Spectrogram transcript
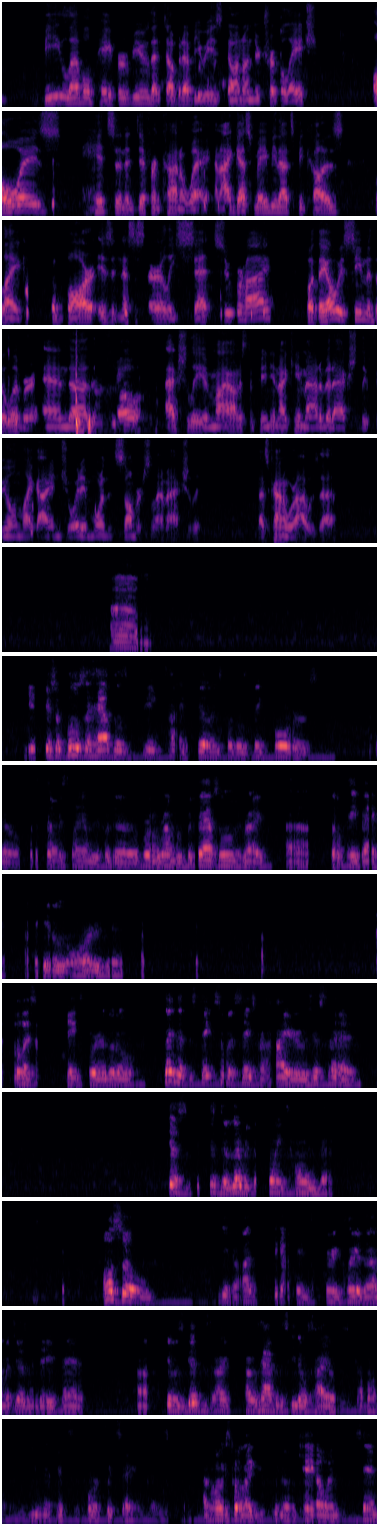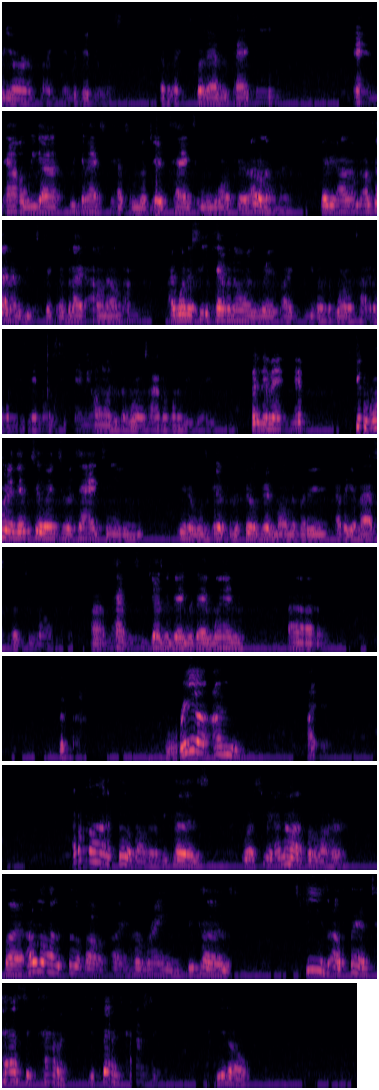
B level pay per view that WWE's done under Triple H always hits in a different kind of way. And I guess maybe that's because like the bar isn't necessarily set super high, but they always seem to deliver. And uh, the show, actually, in my honest opinion, I came out of it actually feeling like I enjoyed it more than SummerSlam. Actually, that's kind of where I was at. Um, you're supposed to have those big type feelings for those big fours you know, for the Summer Slams and for the Royal Rumbles, but you're absolutely right. Uh, so payback of hit a little harder than. I feel like stakes were a little. Like that the stakes, some of the stakes were higher. It was just that, just just delivered the points home better. Also, you know, I think I've been very clear that I'm a Judgment Day fan. Uh, it was good. I, I was happy to see those titles come off, even if it's for a quick second, because I've always felt like you know KO and Sammy are like individuals like put as a tag team, and now we got we can actually have some legit tag team warfare. I don't know, man. Maybe I'm, I'm trying not to be a stickler, but I, I don't know. I'm, I'm, i want to see Kevin Owens with like you know the world title one of these days. I want to see Kevin Owens with the world title one of these days. Putting them in, shoehorning them two into a tag team, you know, was good for the feel good moment, but it, I think it lasted a little too long. Um, happy to see Judgment Day with that win. Uh, Rhea, I'm, I, I don't know how to feel about her because, well, I know how to feel about her, but I don't know how to feel about like her reign because she's a fantastic talent. She's fantastic, you know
